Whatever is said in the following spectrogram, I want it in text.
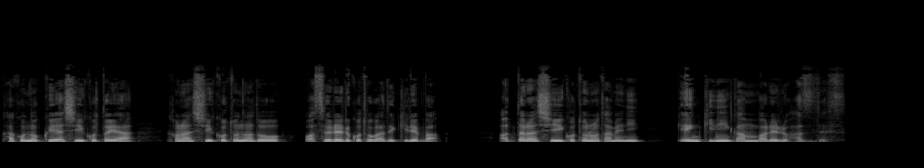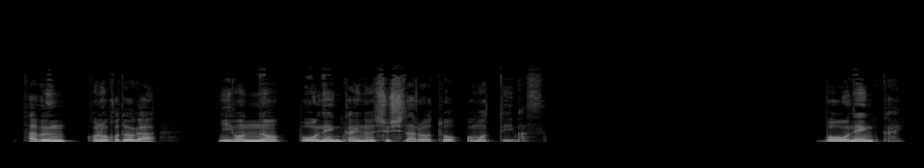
過去の悔しいことや悲しいことなどを忘れることができれば、新しいことのために元気に頑張れるはずです。多分このことが日本の忘年会の趣旨だろうと思っています。忘年会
